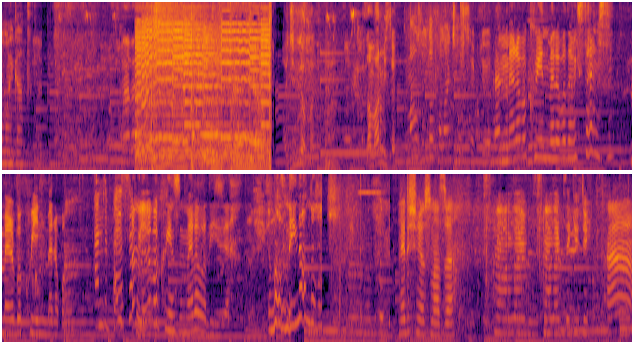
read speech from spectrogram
Oh my god. Acı biliyorum bak. Lan var mı ise? Mazlum'da falan çalışabiliyorum. Merhaba Queen, merhaba demek ister misin? Merhaba Queen, merhaba. Sen merhaba Queen'sin, merhaba diyeceğim. Yılmaz neyini anlamadın? Ne düşünüyorsun Azra? Sınavlar, sınavlar bize girecek. Ha.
